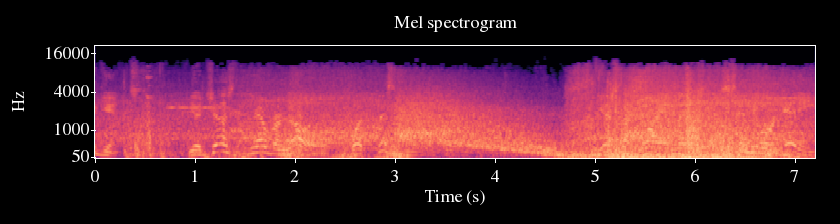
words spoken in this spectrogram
against. You just never know what this man... Yes, why it makes Senor Eddie...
